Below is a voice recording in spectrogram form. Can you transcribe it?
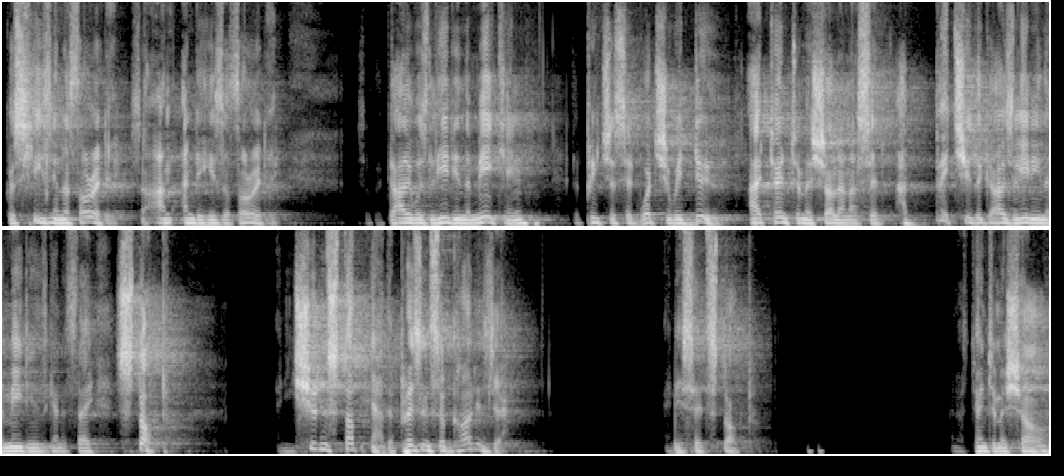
Because he's in authority. So I'm under his authority. So the guy that was leading the meeting, the preacher said, What should we do? I turned to Michelle and I said, I bet you the guy who's leading the meeting is going to say, Stop. And he shouldn't stop now. The presence of God is there. And he said, Stop. And I turned to Michelle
